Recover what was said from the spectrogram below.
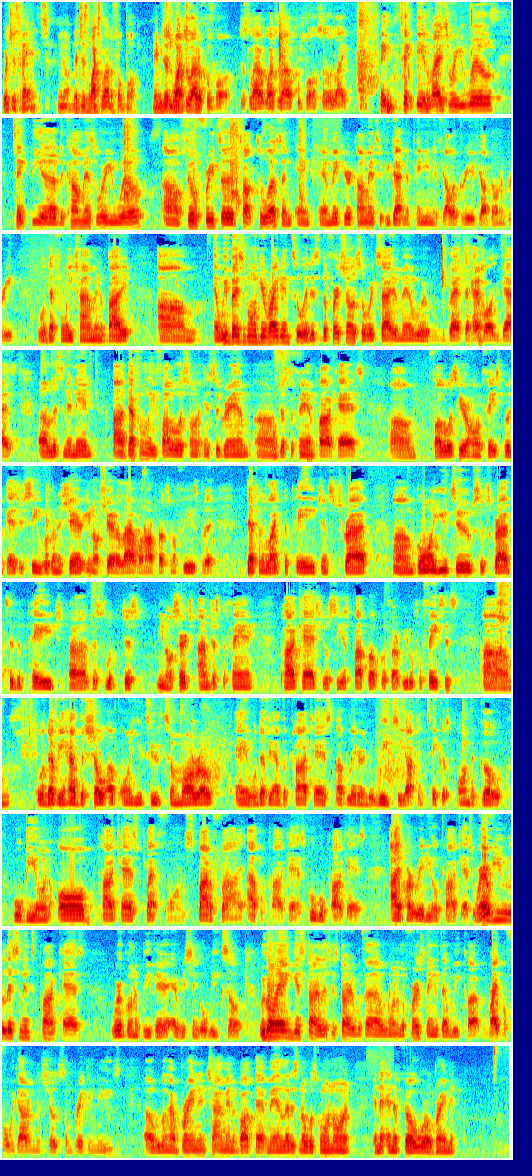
we're just fans, you know, that just watch a lot of football. Maybe just watch a lot of football. Just watch a lot of football. So like, take take the advice where you will take the uh, the comments where you will. Uh, feel free to talk to us and, and, and make your comments if you got an opinion. If y'all agree, if y'all don't agree, we'll definitely chime in about it. Um, and we basically gonna get right into it. This is the first show, so we're excited, man. We're glad to have all you guys uh, listening in. Uh, definitely follow us on Instagram, um, Just a Fan Podcast. Um, follow us here on Facebook. As you see, we're to share, you know, share the live on our personal feeds, but definitely like the page and subscribe. Um, go on YouTube, subscribe to the page. Uh, just look, just you know, search "I'm Just a Fan" podcast. You'll see us pop up with our beautiful faces. Um, we'll definitely have the show up on YouTube tomorrow, and we'll definitely have the podcast up later in the week, so y'all can take us on the go. We'll be on all podcast platforms: Spotify, Apple Podcasts, Google Podcasts, iHeartRadio Podcasts, wherever you're listening to podcasts we're going to be there every single week. So we're going to go ahead and get started. Let's get started with uh, one of the first things that we caught right before we got on the show. Some breaking news. Uh, we're going to have Brandon chime in about that. Man, let us know what's going on in the NFL world, Brandon.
